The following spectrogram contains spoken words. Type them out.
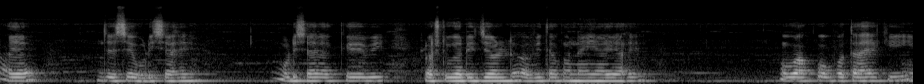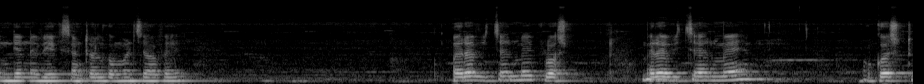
आया, जैसे उड़ीसा है। उड़ीसा के भी प्लस टू का रिज़ल्ट अभी तक नहीं आया है। वो आपको पता है कि इंडियन नेवी एक सेंट्रल गवर्नमेंट जॉब है। मेरा विचार में प्लस मेरा विचार में अगस्त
